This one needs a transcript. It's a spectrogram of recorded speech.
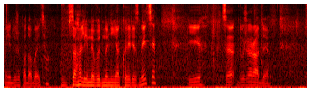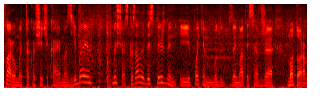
Мені дуже подобається. Взагалі не видно ніякої різниці, і це дуже радує. Фару ми також ще чекаємо з eBay. Ну що, сказали десь тиждень, і потім будуть займатися вже мотором.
